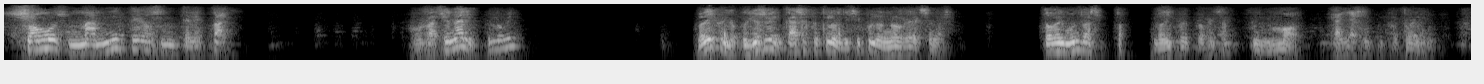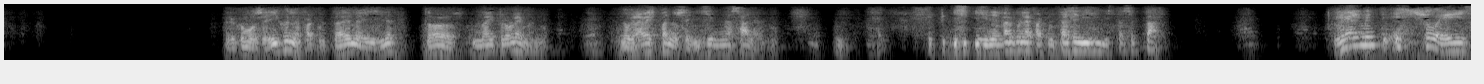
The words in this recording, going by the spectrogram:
somos mamíferos intelectuales. O racionales, es lo mismo. Lo dijo, y lo curioso del caso fue que los discípulos no reaccionaron. Todo el mundo aceptó. Lo dijo el profesor. Modo. Callarse por todo el mundo. Pero como se dijo en la facultad de medicina, todos, no hay problema, ¿no? Lo grave es cuando se dice en una sala, ¿no? Y, sin embargo en la facultad se dice y está aceptado. Realmente eso es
